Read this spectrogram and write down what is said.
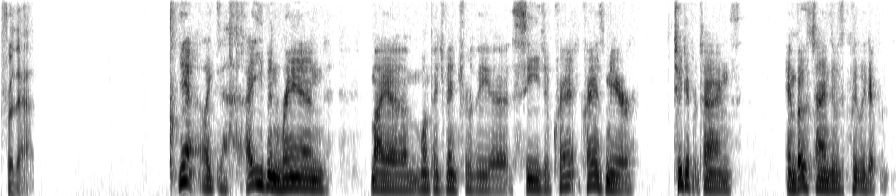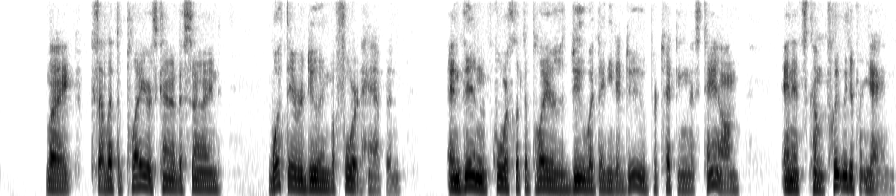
for that. Yeah, like I even ran my um, one page venture, the uh, Siege of Kra- Krasmir, two different times, and both times it was completely different. Like, because I let the players kind of decide what they were doing before it happened. And then, of course, let the players do what they need to do protecting this town. And it's completely different game,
